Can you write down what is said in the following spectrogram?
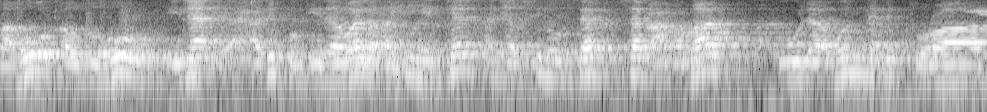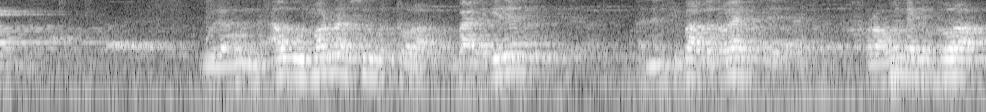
طهور أو ظهور إناء أحدكم إذا ولغ فيه الكلب أن يغسله سبع, مرات أولاهن بالتراب. أولاهن أول مرة يغسله بالتراب. وبعد كده أن في بعض الروايات أخراهن بالتراب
